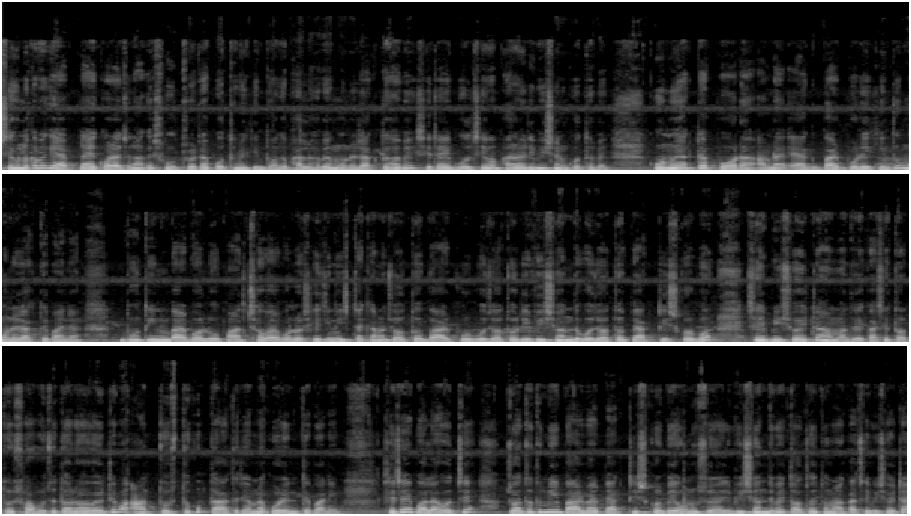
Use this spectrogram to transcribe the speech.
সেগুলোকে আমাকে অ্যাপ্লাই করার জন্য আগে সূত্রটা প্রথমে কিন্তু আমাকে ভালোভাবে মনে রাখতে হবে, সেটাই বলছি এবং ভালোভাবে রিভিশন করতে হবে। কোনো একটা পড়া আমরা একবার পড়ে কিন্তু মনে রাখতে পারি না। দু, তিনবার বলো, পাঁচ, ছবার বলো, সেই জিনিসটাকে আমরা যতবার পড়ব, যত রিভিশন দেবো, যত প্র্যাকটিস করব, সেই বিষয়টা আমাদের কাছে তত সহজতর ওঠে এবং আত্মস্থ খুব তাড়াতাড়ি আমরা করে নিতে পারি। সেটাই বলা হচ্ছে, যত তুমি বারবার প্র্যাকটিস করবে অনু রিভিশন দেবে, ততই তোমার কাছে বিষয়টা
